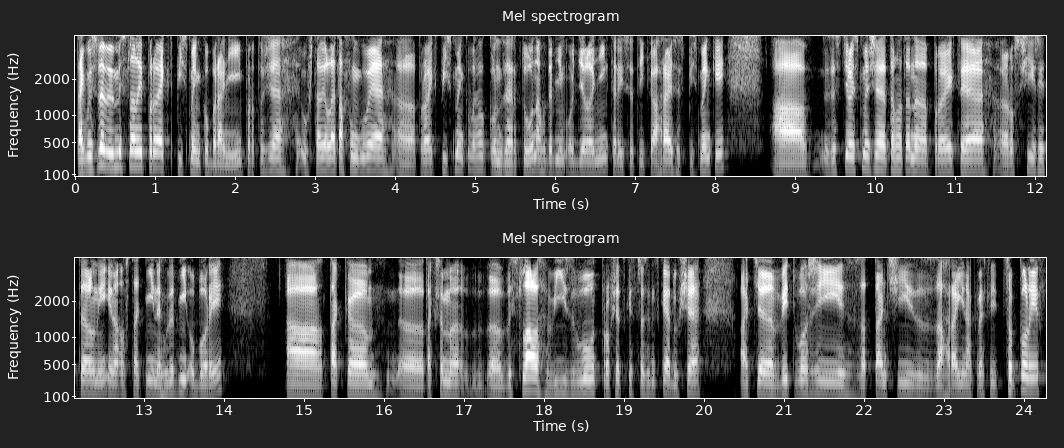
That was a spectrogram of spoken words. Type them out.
Tak my jsme vymysleli projekt písmenkobraní, protože už tady léta funguje eh, projekt písmenkového koncertu na hudebním oddělení, který se týká hraje se z písmenky a zjistili jsme, že tenhle ten projekt je rozšířitelný i na ostatní nehudební obory. A tak, eh, eh, tak jsem eh, vyslal výzvu pro všechny střezinské duše, ať vytvoří, zatančí, zahrají, nakreslí cokoliv,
